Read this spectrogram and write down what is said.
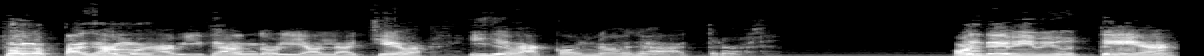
Solo pasamos avisándole a la cheva y se va con nosotros. ¿Dónde vive usted, ah?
